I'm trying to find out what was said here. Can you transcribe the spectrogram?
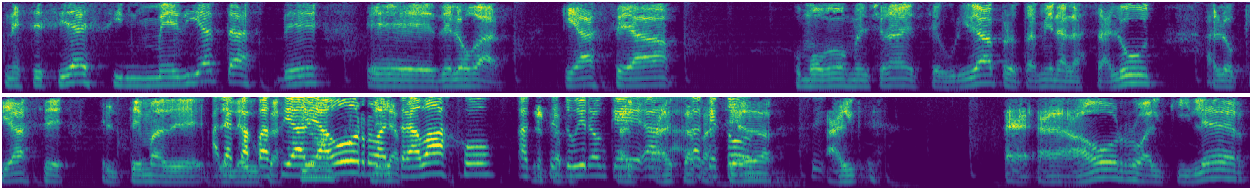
necesidades inmediatas de, eh, del hogar, que hace a, como vos mencionás, seguridad, pero también a la salud, a lo que hace el tema de, a la, capacidad de ahorro, al trabajo, a que se tuvieron que a, que todo, ahorro, alquiler,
